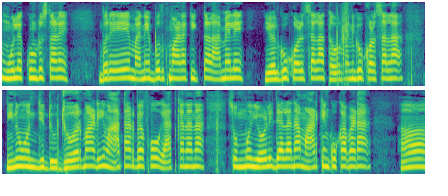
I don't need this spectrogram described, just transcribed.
ಮೂಲೆ ಕುಂಡಿಸ್ತಾಳೆ ಬರೇ ಮನೆ ಬದುಕು ಮಾಡೋಕ್ಕಿಕ್ತಾಳೆ ಆಮೇಲೆ ಎಲ್ಗೂ ಕಳ್ಸಲ್ಲ ತವ್ರ ಮನೆಗೂ ಕಳ್ಸಲ್ಲ. ನೀನು ಒಂದಿದ್ದು ಜೋರು ಮಾಡಿ ಮಾತಾಡಬೇಕು. ಯಾಕನ ಸುಮ್ಮ ಹೇಳಿದ್ದೆಲ್ಲನ ಮಾಡ್ಕೊಂಡು ಕುಕ್ಕಬೇಡ ಹಾಂ.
